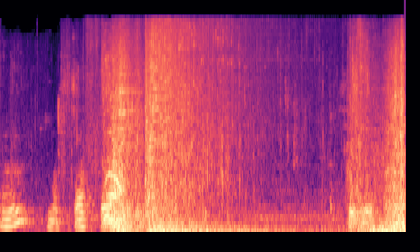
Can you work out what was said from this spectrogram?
Hm, was das denn? Passiert nichts.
